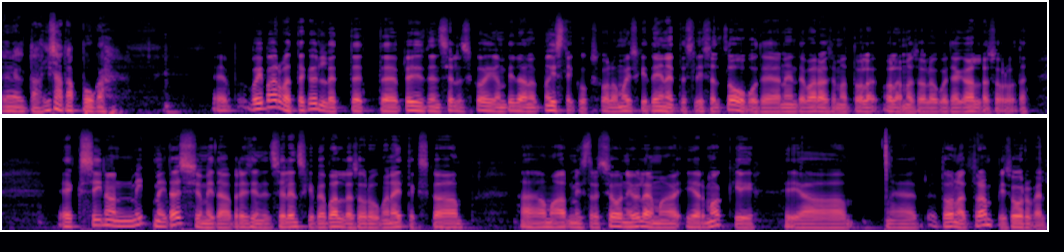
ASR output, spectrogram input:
nii-öelda isatapuga? võib arvata küll, et, et äh, president Zelenskõi on pidanud mõistlikuks Kolomoiski teenetest lihtsalt loobuda ja nende varasemat ole, olemasolu kuidagi alla suruda. eks siin on mitmeid asju, mida president Zelenskõi peab alla suruma, näiteks ka oma administratsiooni ülema Jermaki ja Donald Trumpi survel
